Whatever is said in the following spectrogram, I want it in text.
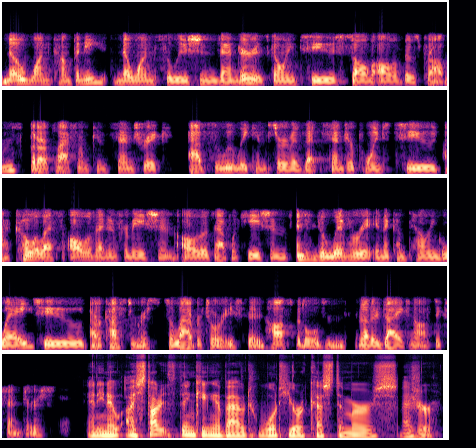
No one company, no one solution vendor is going to solve all of those problems, but our platform Concentriq absolutely can serve as that center point to uh, coalesce all of that information, all of those applications, and to deliver it in a compelling way to our customers, to laboratories, to hospitals, and, and other diagnostic centers. And you know, I started thinking about what your customers measure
